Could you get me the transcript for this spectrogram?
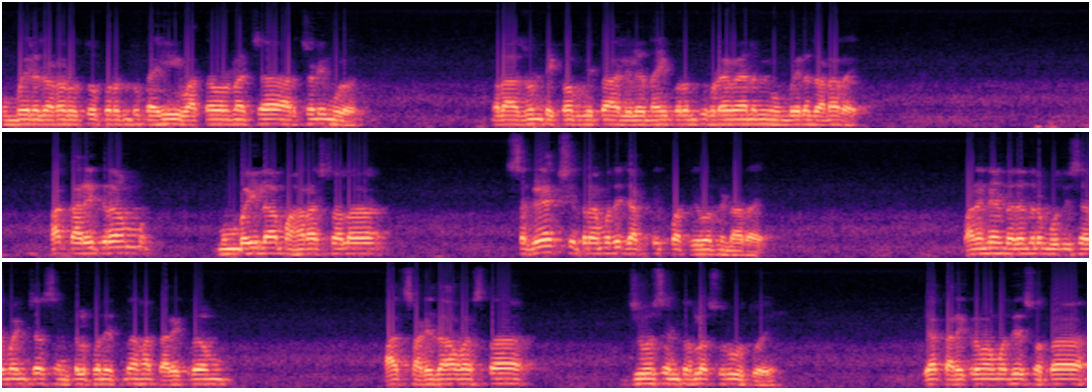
मुंबईला जाणार होतो परंतु काही वातावरणाच्या अडचणीमुळं मला अजून टेकऑफ घेता आलेलं नाही परंतु थोड्या वेळानं मी मुंबईला जाणार आहे. हा कार्यक्रम मुंबईला महाराष्ट्राला सगळ्या क्षेत्रामध्ये जागतिक पातळीवर नेणार आहे. माननीय नरेंद्र मोदी साहेबांच्या संकल्पनेतनं हा कार्यक्रम आज साडेदहा वाजता जिओ सेंटरला सुरू होतोय. या कार्यक्रमामध्ये स्वतः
